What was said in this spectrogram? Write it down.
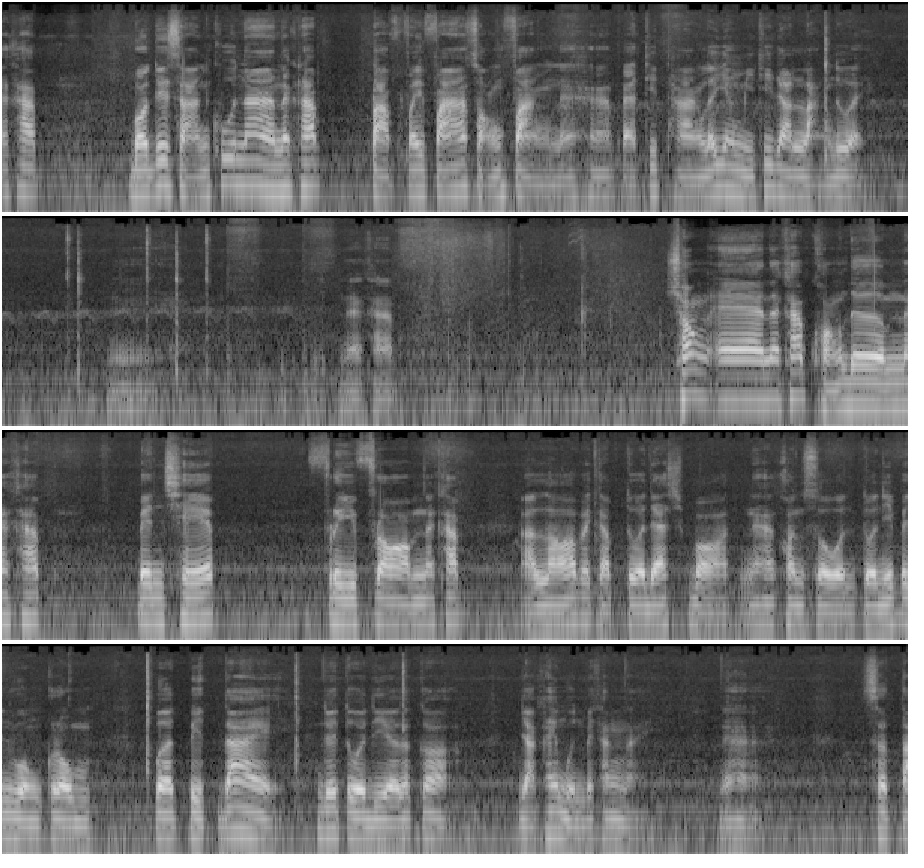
นะครับบาะโดยสารคู่หน้านะครับ ปรับไฟฟ้า 2 ฝั่งนะฮะแปดทิศทางแล้วยังมีที่ด้านหลังด้วยนะครับ ช่องแอร์นะครับของเดิมนะครับ เป็นเชฟ ฟรีฟอร์มนะครับล้อไปกับตัวแดชบอร์ดนะฮะคอนโซลตัวนี้เป็นวงกลม เปิดปิดได้ด้วยตัวเดียว แล้วก็อยากให้หมุนไปทางไหนนะฮะสไต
